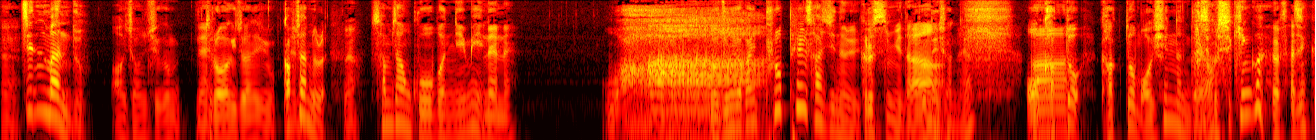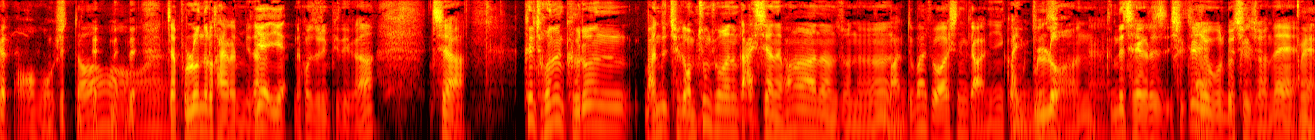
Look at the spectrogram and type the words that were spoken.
네. 찐 만두. 아, 저는 지금 네. 들어가기 전에 지금 깜짝 놀라. 왜요? 3395번님이 네네. 와 노종 작가님 프로필 사진을 그렇습니다. 보내셨네요. 어 아. 각도 각도 멋있는데요. 저거 시킨 거예요 사진가. 어 멋있다. 네. 네. 자 본론으로 가랍니다. 예, 예. 네, 권수린 PD가 자. 그 저는 그런 만두 제가 엄청 좋아하는 거 아시잖아요. 황 아나운서는. 만두만 좋아하시는 게 아니니까. 아니. 물론. 네. 근데 제가 그래서 실질적으로 며칠 전에 네.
